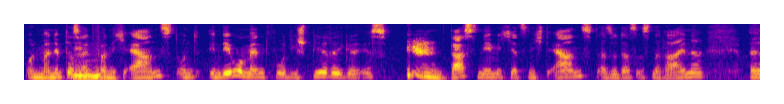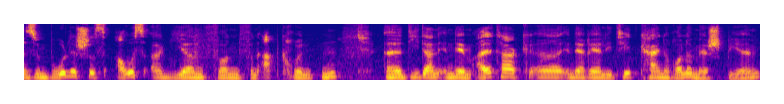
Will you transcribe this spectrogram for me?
Und man nimmt das mhm. einfach nicht ernst. Und in dem Moment, wo die Spielregel ist, das nehme ich jetzt nicht ernst, also das ist eine reine äh, symbolisches Ausagieren von, von Abgründen, äh, die dann in dem Alltag, äh, in der Realität keine Rolle mehr spielen,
